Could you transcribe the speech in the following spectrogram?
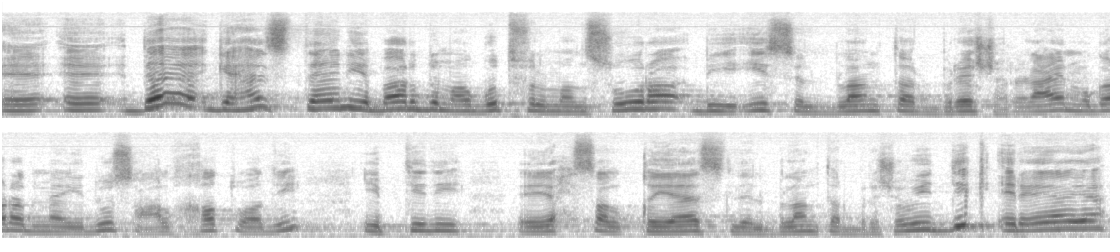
آه، آه، ده جهاز تاني برضو موجود في المنصورة بيقيس البلانتر بريشر العين مجرد ما يدوس على الخطوة دي يبتدي يحصل قياس للبلانتر بريشر ويديك قراية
